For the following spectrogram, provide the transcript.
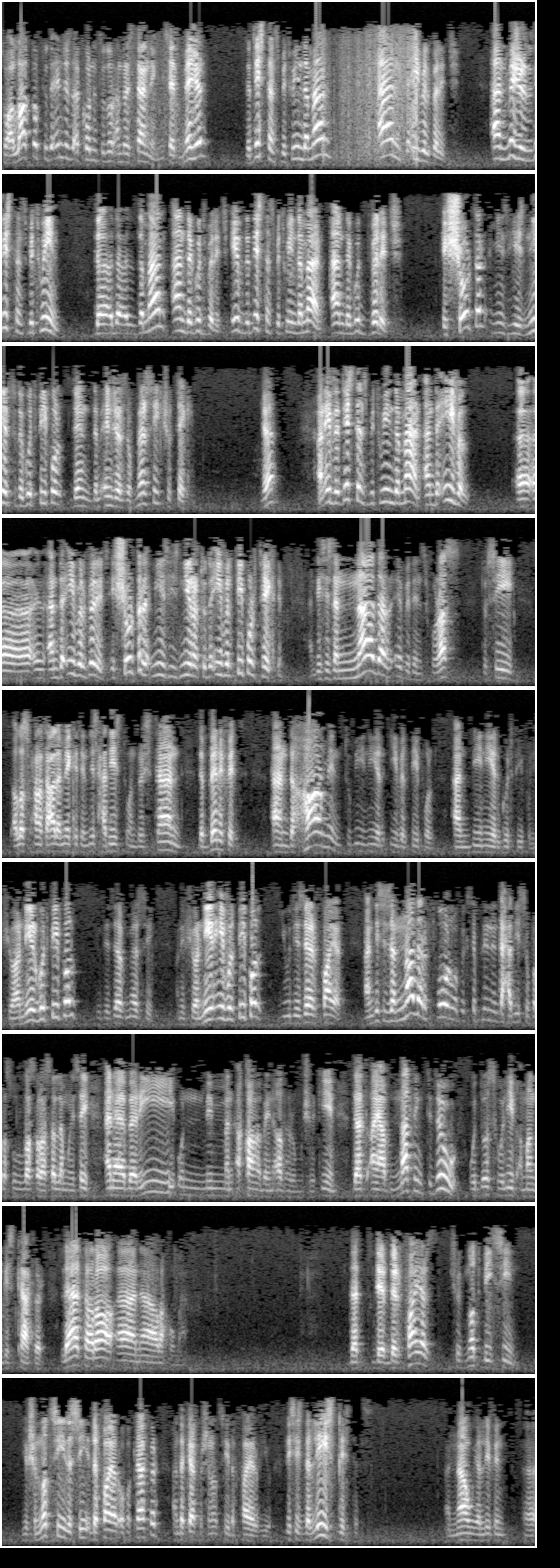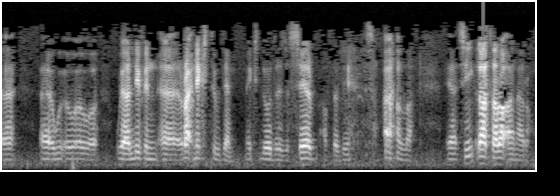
so Allah talked to the angels according to their understanding he said measure the distance between the man and the evil village and measure the distance between the, the, the man and the good village. If the distance between the man and the good village is shorter, it means he is near to the good people, then the angels of mercy should take him. Yeah? And if the distance between the man and the evil uh, uh, and the evil village is shorter, it means he's nearer to the evil people, take them. And this is another evidence for us to see Allah subhanahu wa ta'ala make it in this hadith to understand the benefit and the harming to be near evil people and be near good people. If you are near good people, you deserve mercy. And if you are near evil people, you deserve fire. And this is another form of explaining the hadith of Rasulullah sallallahu alaihi wasallam when he say, "أنا بريء ممن أقام بين أظهر المشركين." That I have nothing to do with those who live amongst kafir. لا تراءى نارهما. That their, their fires should not be seen. You should not see the, see the fire of a kafir, and the kafir should not see the fire of you. This is the least distance. And now we are living, uh, uh, we, we, are living uh, right next to them. Next door there is a Serb after the, subhanAllah. Yeah, see, لا تراءى نارهم.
